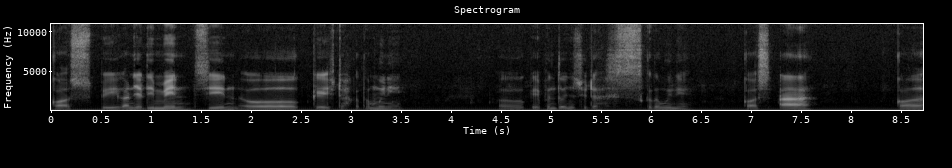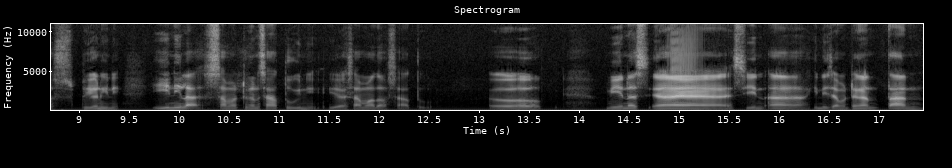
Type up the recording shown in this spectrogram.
cos B kan jadi min sin oke sudah ketemu ini. Oke bentuknya sudah ketemu ini. Cos A cos B ini. Inilah sama dengan satu ini. Ya sama atau satu. Oh minus. Ya sin A. Ini sama dengan tan.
